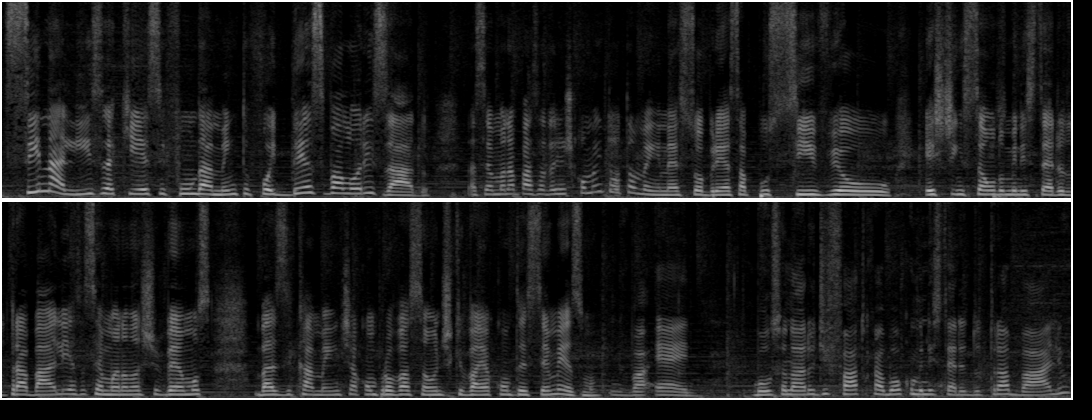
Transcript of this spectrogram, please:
sinaliza que esse fundamento foi desvalorizado. Na semana passada a gente comentou também, né, sobre essa possível extinção do Ministério do Trabalho, e essa semana nós tivemos basicamente a comprovação de que vai acontecer mesmo. É, Bolsonaro de fato acabou com o Ministério do Trabalho.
